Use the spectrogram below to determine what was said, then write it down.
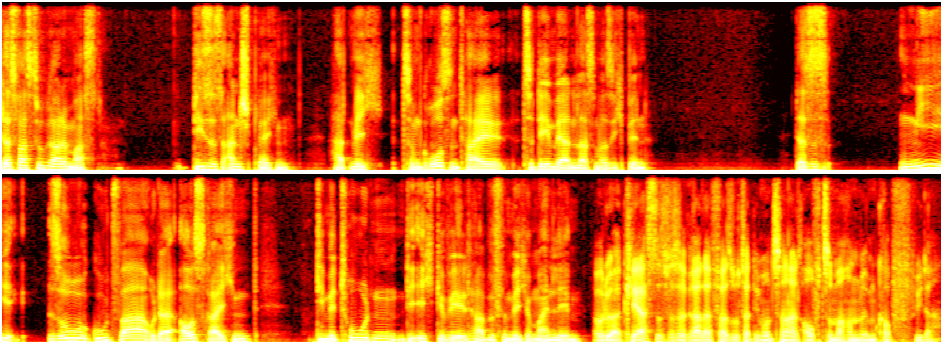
Das, was du gerade machst, dieses Ansprechen, hat mich zum großen Teil zu dem werden lassen, was ich bin. Dass es nie so gut war oder ausreichend die Methoden, die ich gewählt habe für mich und mein Leben. Aber du erklärst es, was er gerade versucht hat, emotional aufzumachen mit dem Kopf wieder.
